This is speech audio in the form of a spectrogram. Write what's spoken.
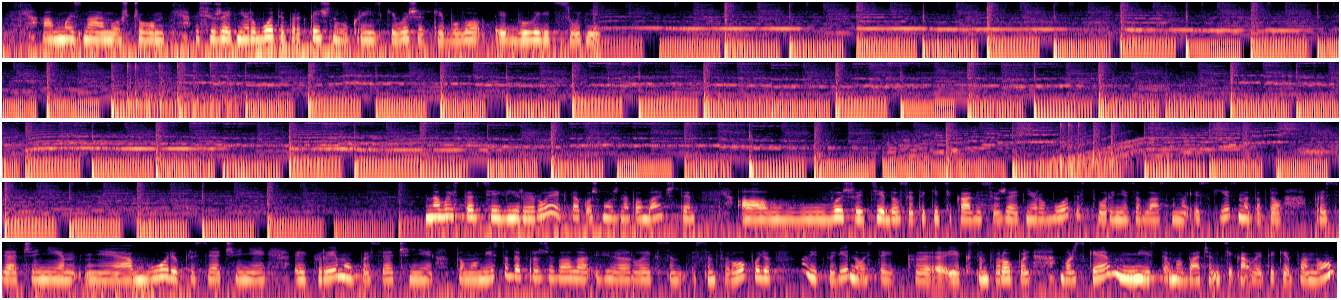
ми знаємо, що сюжетні роботи практично в українській вишивці були відсутні. На виставці Віри Роїк також можна побачити вишиті досить такі цікаві сюжетні роботи, створені за власними ескізами, тобто присвячені е, морю, присвячені е, Криму, присвячені тому місту, де проживала Віра Роїк, Симферополю. Ну, відповідно, ось так е, як Симферополь морське місто, ми бачимо цікаве таке пано,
